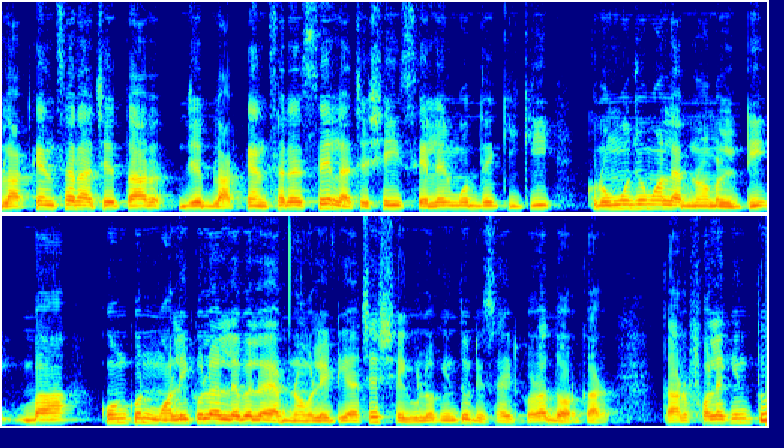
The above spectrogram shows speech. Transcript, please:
ব্লাড ক্যান্সার আছে, তার যে ব্লাড ক্যান্সারের সেল আছে, সেই সেলের মধ্যে কি কি ক্রোমোজোমাল অ্যাবনর্মালিটি বা কোন কোন মলিকুলার লেভেলের অ্যাবনর্মালিটি আছে, সেগুলো কিন্তু ডিসাইড করা দরকার। তার ফলে কিন্তু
